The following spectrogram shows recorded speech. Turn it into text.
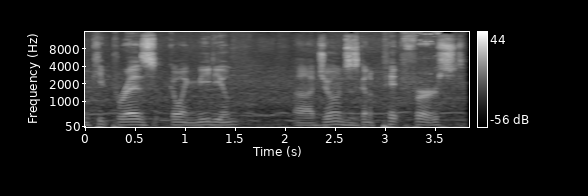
I'm keep Perez going medium. Uh, Jones is going to pit first.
